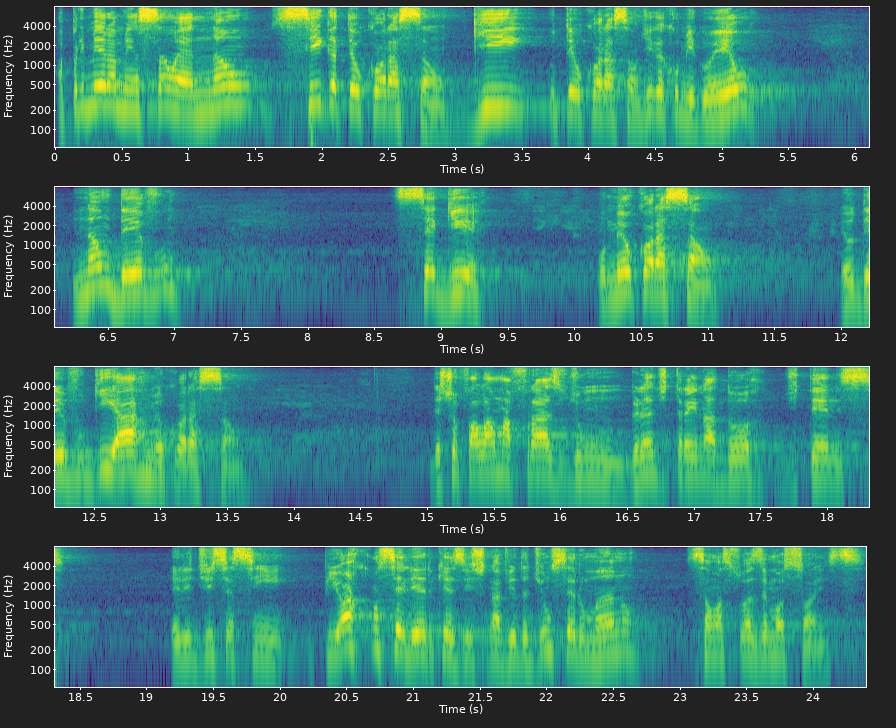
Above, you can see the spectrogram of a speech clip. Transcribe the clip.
A primeira menção é: não siga teu coração, guie o teu coração. Diga comigo, eu não devo seguir o meu coração, eu devo guiar meu coração. Deixa eu falar uma frase de um grande treinador de tênis. Ele disse assim: o pior conselheiro que existe na vida de um ser humano são as suas emoções.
